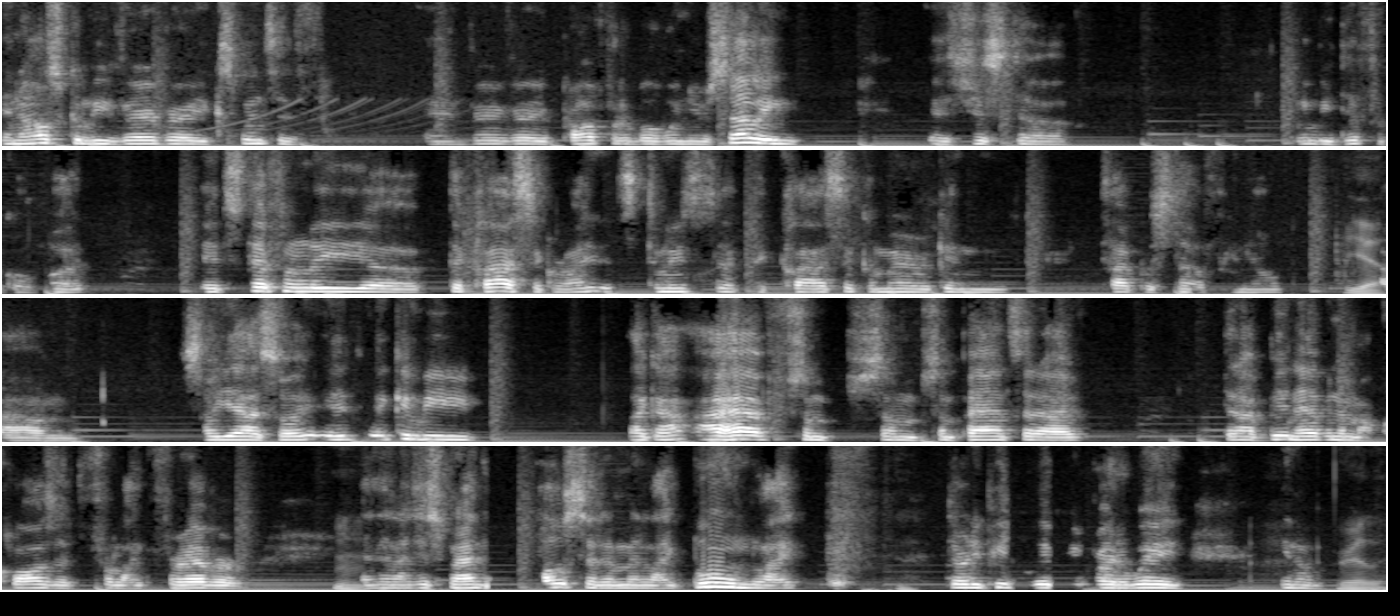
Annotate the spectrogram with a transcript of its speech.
and also can be very very expensive and very very profitable when you're selling. It's just uh, it can be difficult, but it's definitely uh, the classic, right? It's to me it's like the classic American type of stuff, you know. Yeah. Um, so yeah, so it, it can be like I, I have some some some pants that I that I've been having in my closet for like forever, Mhm. and then I just randomly posted them and like boom, like thirty people hit me right away. You know, Really?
